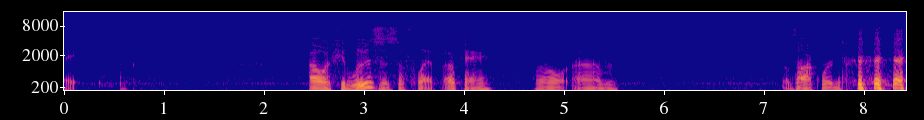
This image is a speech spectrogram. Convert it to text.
Wait. Oh, if he loses the flip. Okay. Well, um... That's awkward. That's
